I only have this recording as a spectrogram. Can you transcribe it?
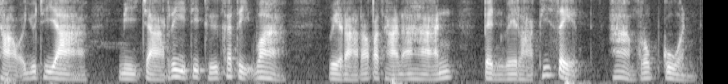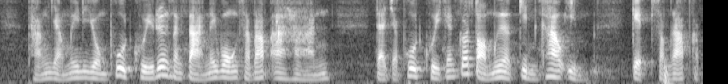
ชาวอายุทยามีจารีตที่ถือคติว่า เวลารับประทานอาหารเป็นเวลาพิเศษ ห้ามรบกวน ทั้งยังไม่นิยมพูดคุยเรื่องต่างๆ ในวงสำรับอาหาร แต่จะพูดคุยกันก็ต่อเมื่อกินข้าวอิ่ม เก็บสำรับกับ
